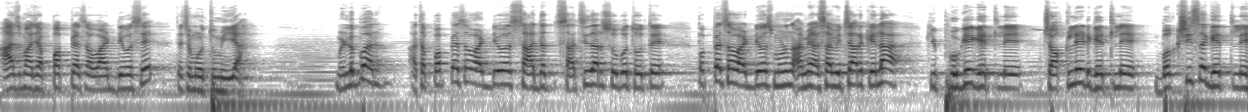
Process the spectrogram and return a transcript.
आज माझ्या पप्प्याचा वाढदिवस आहे त्याच्यामुळे तुम्ही या. म्हटलं बरं आता पप्प्याचा वाढदिवस साध साथीदार सोबत होते. पप्प्याचा वाढदिवस म्हणून आम्ही असा विचार केला की फुगे घेतले चॉकलेट घेतले बक्षिसं घेतले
